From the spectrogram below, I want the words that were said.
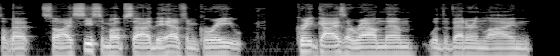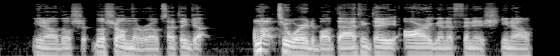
like that. So I see some upside. They have some great, great guys around them with the veteran line. You know they'll sh- they'll show them the ropes. I think uh, I'm not too worried about that. I think they are going to finish. You know,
